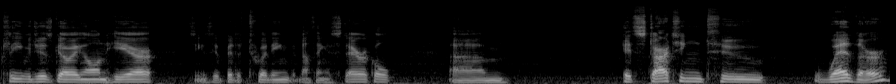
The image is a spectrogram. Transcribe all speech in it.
cleavages going on here. So you can see a bit of twinning, but nothing hysterical. Um, it's starting to weather.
